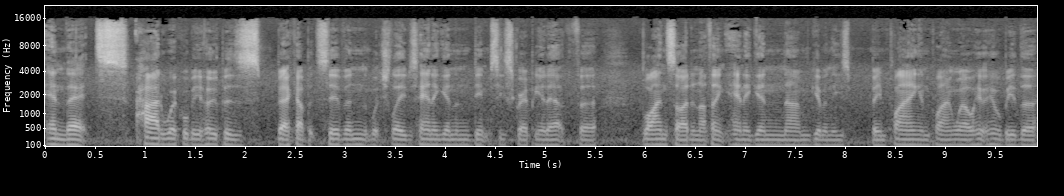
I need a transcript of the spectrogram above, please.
and that Hardwick will be Hooper's back up at seven, which leaves Hanigan and Dempsey scrapping it out for blindside. And I think Hanigan, um, given he's been playing and playing well, he'll, he'll be the,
